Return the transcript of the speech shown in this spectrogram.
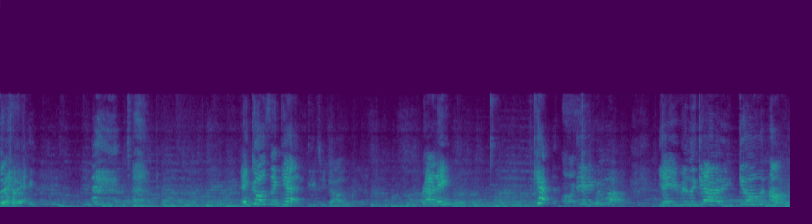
it goes again. BT dog. Ready? Cat. Oh, I can't do it. Yeah, you really got it going on.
